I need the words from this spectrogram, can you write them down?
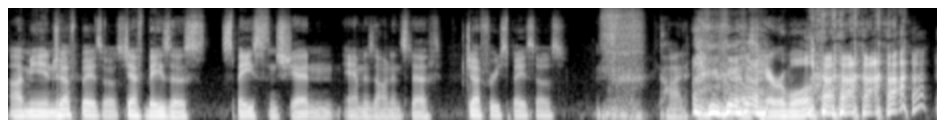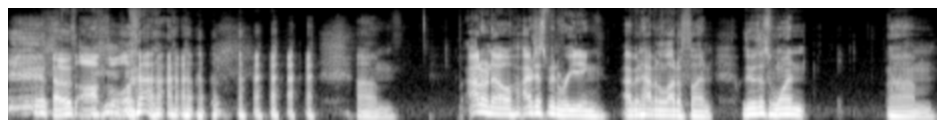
I mean, Jeff Bezos, Jeff Bezos, space and shit, and Amazon and stuff. Jeffrey Bezos. God, that was terrible. that was awful. um, I don't know. I've just been reading. I've been having a lot of fun. There was this one. Um,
